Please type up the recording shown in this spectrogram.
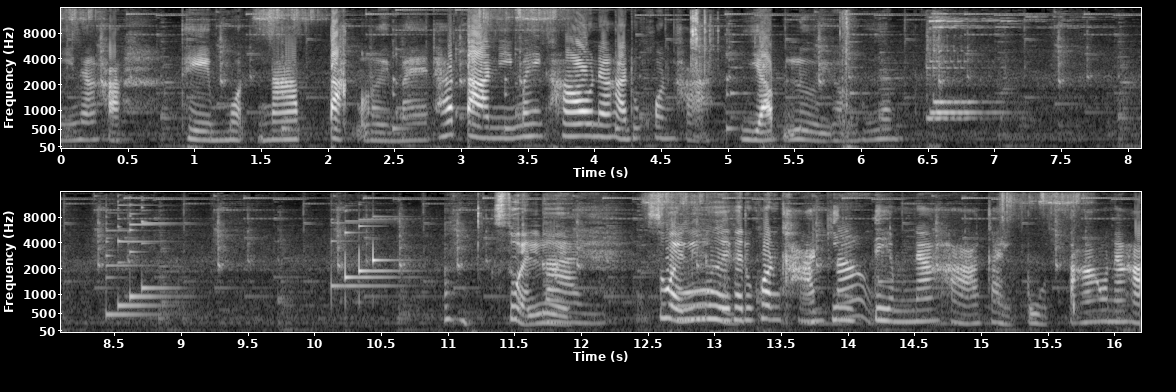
นี้นะคะ เทหมดหน้าตักเลยแม่ ถ้าตานี้ไม่เข้านะคะ ทุกคนค่ะ ยับเลยค่ะเพื่อนสวยเลย สวยเลยค่ะทุกคนคะกินเต็มนะคะ ไก่ปูดเต้านะคะ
